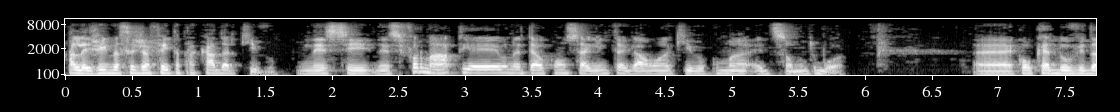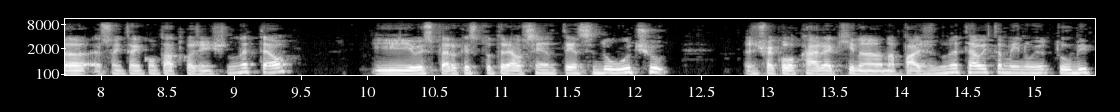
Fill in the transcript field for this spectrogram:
a legenda seja feita para cada arquivo nesse, nesse formato, e aí o Netel consegue entregar um arquivo com uma edição muito boa. É, qualquer dúvida é só entrar em contato com a gente no Netel. E eu espero que esse tutorial tenha sido útil. A gente vai colocar ele aqui na, na página do Netel e também no YouTube.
